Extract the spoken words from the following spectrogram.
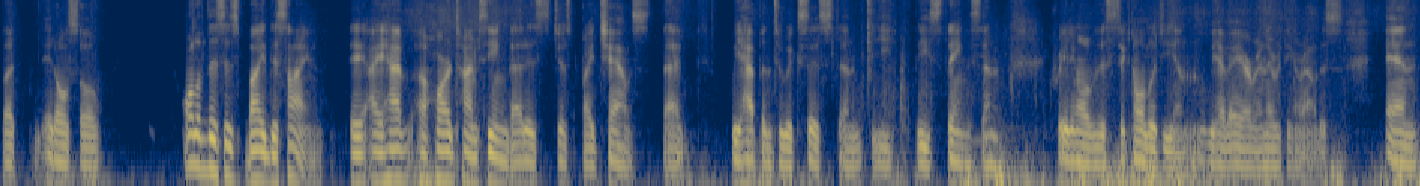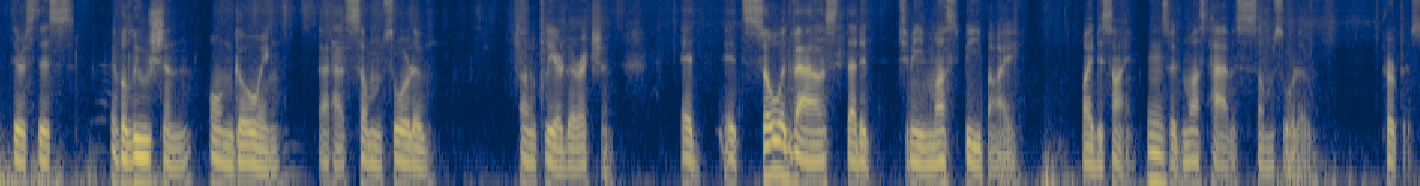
But it also all of this is by design. I have a hard time seeing that it's just by chance that we happen to exist and be these things and creating all of this technology and we have air and everything around us. And there's this evolution ongoing that has some sort of unclear direction. It it's so advanced that it to me must be by by design so it must have some sort of purpose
